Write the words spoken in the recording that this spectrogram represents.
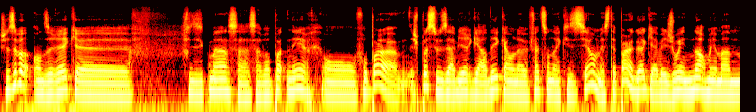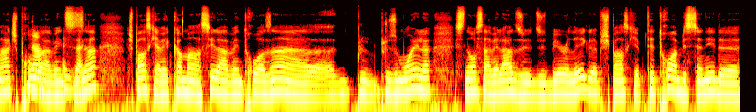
Je sais pas, on dirait que physiquement ça ça va pas tenir. On faut pas je sais pas si vous aviez regardé quand on avait fait son acquisition, mais c'était pas un gars qui avait joué énormément de matchs pro Non, à 26 exact. ans. Je pense qu'il avait commencé là, à 23 ans à- plus, plus ou moins là. Sinon ça avait l'air du, du beer league là, puis je pense qu'il a peut-être trop ambitionné de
